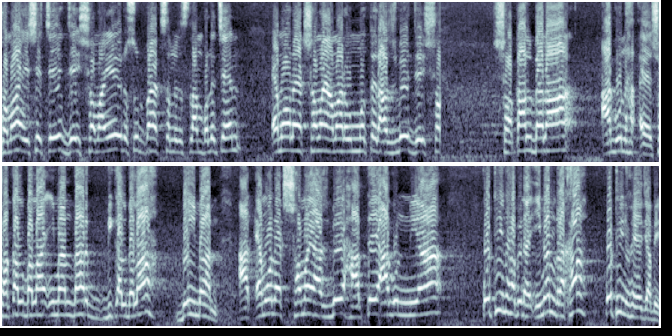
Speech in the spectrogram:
সময় এসেছে, যেই সময়ে রসুল পাক সাল্লাহ ইসলাম বলেছেন, এমন এক সময় আমার উম্মতের আসবে যে সকালবেলা আগুন সকালবেলা ইমানদার বিকালবেলা বেঈমান। আর এমন এক সময় আসবে, হাতে আগুন নিয়া কঠিন হবে না ইমান রাখা কঠিন হয়ে যাবে।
